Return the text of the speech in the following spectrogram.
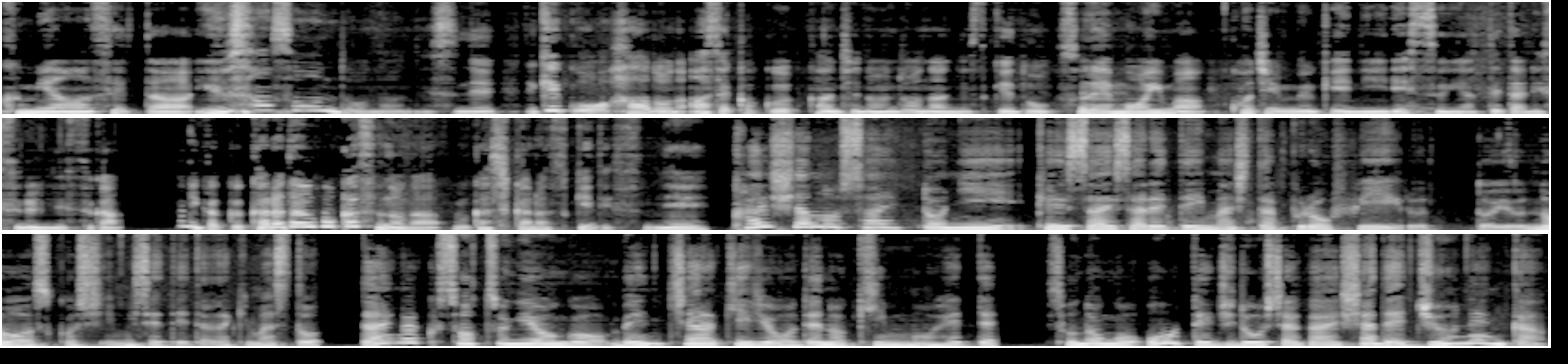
組み合わせた有酸素運動なんですね。で結構ハードな汗かく感じの運動なんですけど、それも今個人向けにレッスンやってたりするんですが、とにかく体を動かすのが昔から好きですね。会社のサイトに掲載されていましたプロフィールというのを少し見せていただきますと、大学卒業後、ベンチャー企業での勤務を経て、その後、大手自動車会社で10年間、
